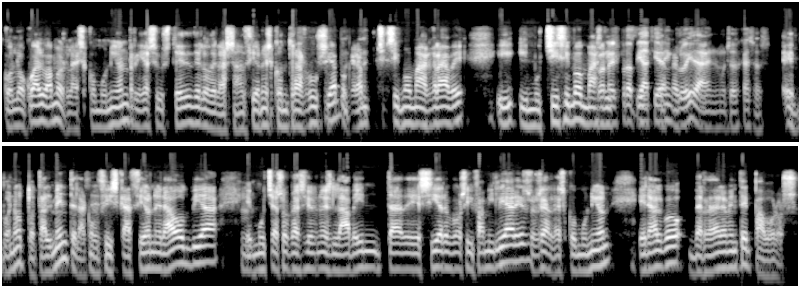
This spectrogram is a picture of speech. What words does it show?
con lo cual, vamos, la excomunión, ríase usted de lo de las sanciones contra Rusia, porque era muchísimo más grave y, muchísimo más... Con expropiación incluida en muchos casos. Eh, bueno, totalmente. La confiscación era obvia, en mm. muchas ocasiones la venta de siervos y familiares, o sea, la excomunión era algo verdaderamente pavoroso.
